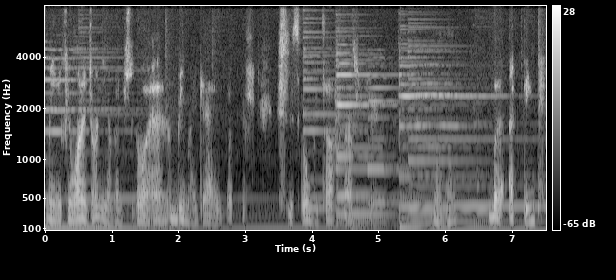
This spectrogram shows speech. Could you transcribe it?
I mean, if you want to join the Avengers, go ahead and be my guy. But it's, gonna be tough, that's for sure. hmm But I think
